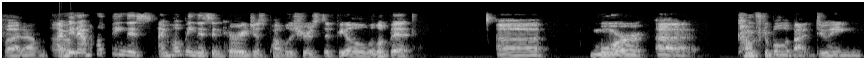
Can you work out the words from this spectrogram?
But um, I Um, mean, I'm hoping this. I'm hoping this encourages publishers to feel a little bit uh, more uh, comfortable about doing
